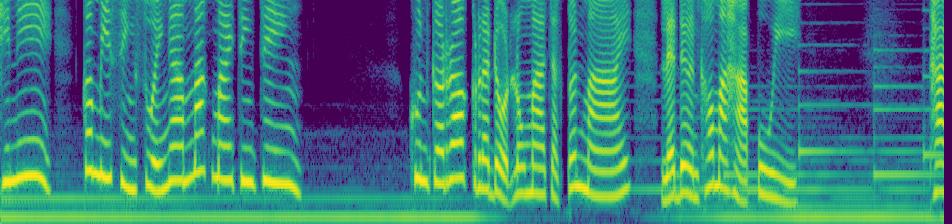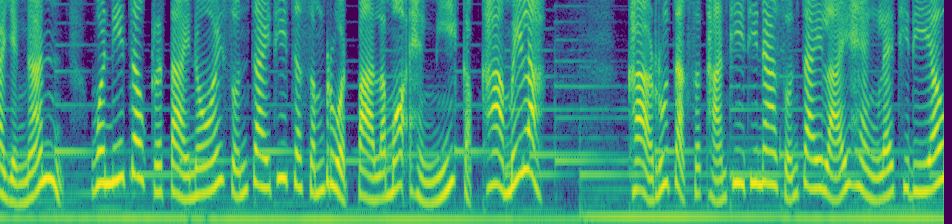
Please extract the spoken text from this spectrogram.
ที่นี่ก็มีสิ่งสวยงามมากมายจริง ๆ คุณกระรอกกระโดดลงมาจากต้นไม้ และเดินเข้ามาหาปุย ถ้าอย่างนั้น วันนี้เจ้ากระต่ายน้อยสนใจที่จะสำรวจป่าละเมาะแห่งนี้กับข้าไหมล่ะ ข้ารู้จักสถานที่ที่น่าสนใจหลายแห่งและทีเดียว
